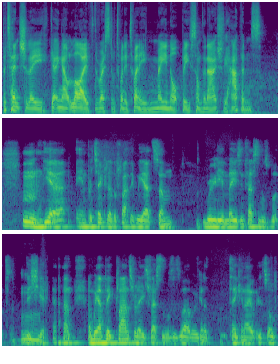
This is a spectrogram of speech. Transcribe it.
potentially getting out live the rest of 2020 may not be something that actually happens. Mm, yeah, in particular, the fact that we had some really amazing festivals booked mm. this year, um, and we have big plans for those festivals as well. We're going to take it out it's sort of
